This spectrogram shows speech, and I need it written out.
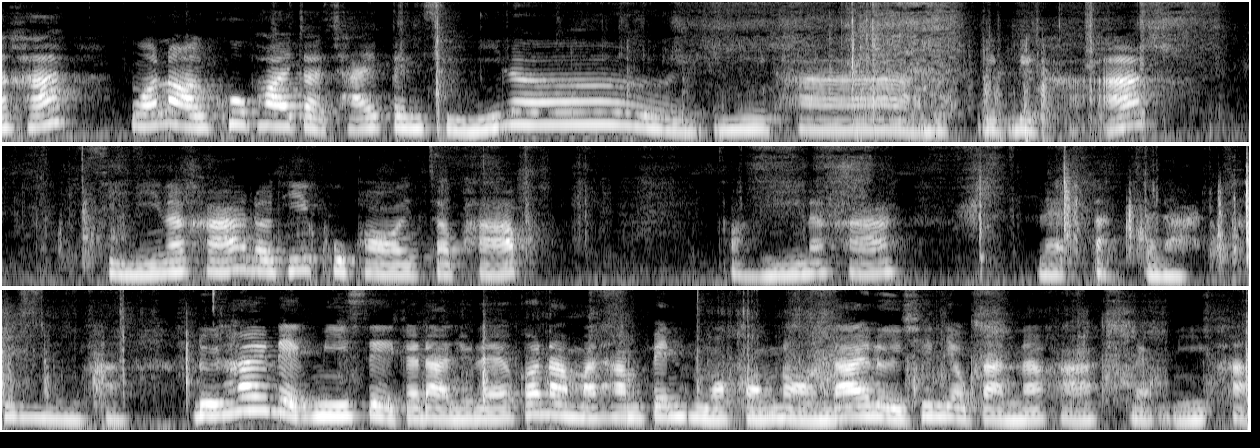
นะคะ หัวหนอนครูพลอยจะใช้เป็นสีนี้เลย นี่ค่ะเด็กๆค่ะสีนี้นะคะ โดยที่ครูพลอยจะพับฝั่งนี้นะคะ และตัดกระดาษครึ่งนึงค่ะ หรือถ้าเด็กมีเศษกระดาษอยู่แล้ว ก็นำมาทำเป็นหัวของหนอนได้เลยเช่นเดียวกันนะคะ แบบนี้ค่ะ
